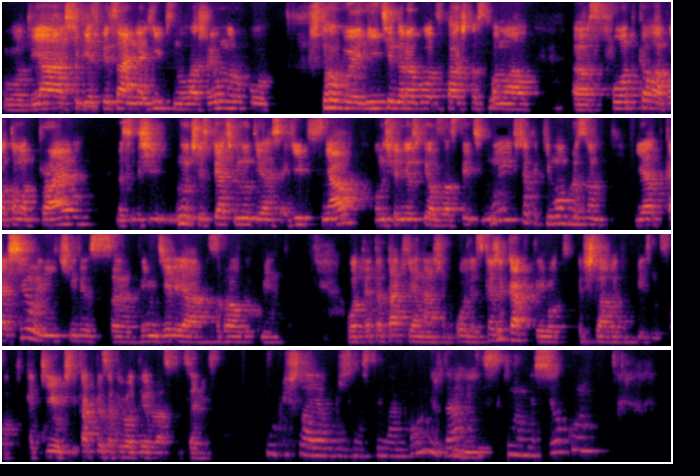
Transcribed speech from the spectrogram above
Вот. Я себе специально гипс наложил на руку, чтобы не идти на работу, так что сломал, э, сфоткал, а потом отправил. На следующий, ну, через пять минут я гипс снял, он еще не успел застыть. Ну и все таким образом я откосил, и через э, две недели я забрал документы. Вот это так я начал. Оля, скажи, как ты вот пришла в этот бизнес? Вот какие, как ты закрыла первый раз специалиста? Ну, пришла я в бизнес, ты, наверное, помнишь, да? Mm -hmm. Ты скинул мне ссылку,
